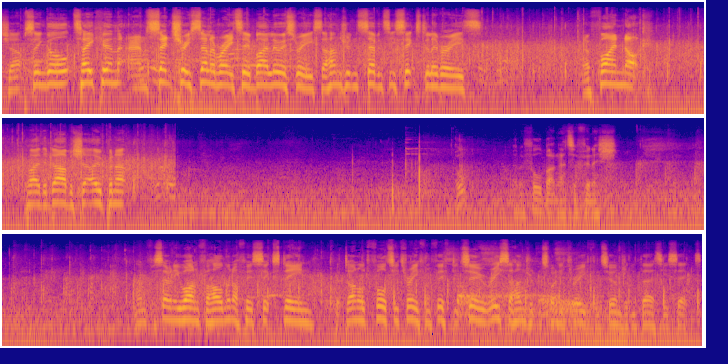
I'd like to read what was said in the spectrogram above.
Sharp single taken and century celebrated by Luis Reece. 176 deliveries. A fine knock by the Derbyshire opener. Oh, got a full bunger to finish. One for 71 for Hollman off his 16. But Donald 43 from 52. Reece 123 from 236.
